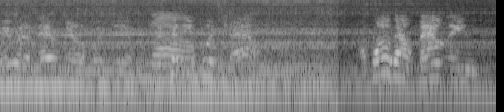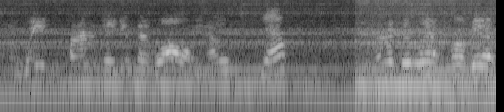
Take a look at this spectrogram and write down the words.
We would have never been able to push it in. We couldn't even push it out. I thought about mounting and waiting permanently against that wall, you know? Yeah. Turn it to the left a little bit.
